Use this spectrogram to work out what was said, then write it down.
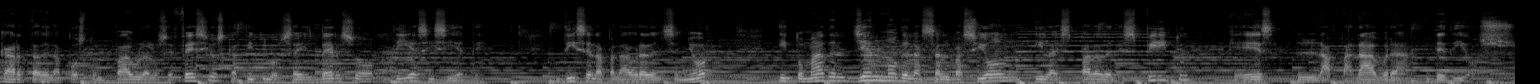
Carta del apóstol Pablo a los Efesios, capítulo 6, verso 17. Dice la palabra del Señor, y tomad el yelmo de la salvación y la espada del Espíritu, que es la palabra de Dios.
